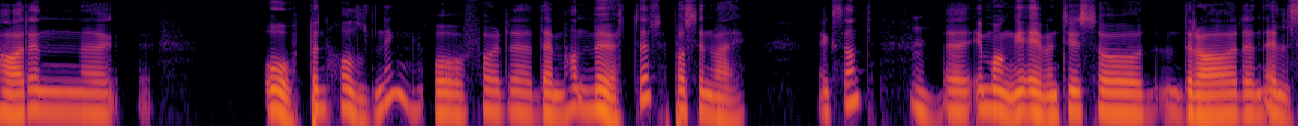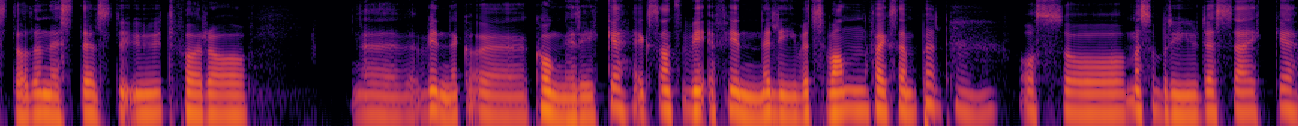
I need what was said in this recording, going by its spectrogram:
Har en eh, åpen holdning overfor eh, dem han møter på sin vei. Ikke sant? Mm. Eh, I mange eventyr så drar den eldste og den nest eldste ut for å uh, vinne eh, kongeriket. Ikke sant? Vi, finne livets vann, for eksempel. Mm. Og så, men så bryr det seg ikke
